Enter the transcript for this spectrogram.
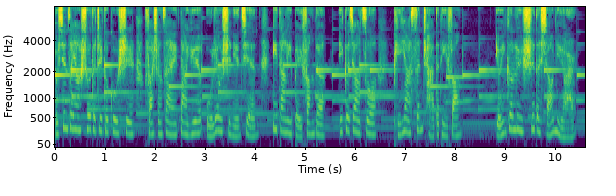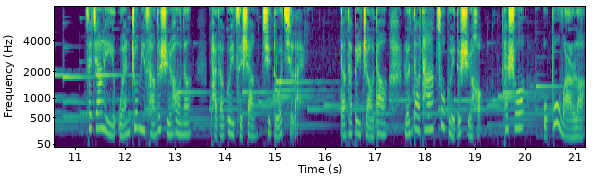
我现在要说的这个故事发生在大约五六十年前，意大利北方的一个叫做皮亚森查的地方，有一个律师的小女儿，在家里玩捉迷藏的时候呢，爬到柜子上去躲起来。当她被找到，轮到她做鬼的时候，她说：“我不玩了。”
